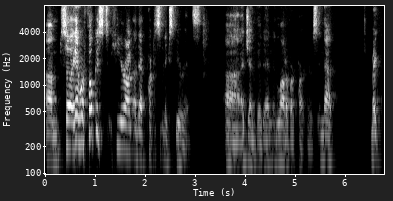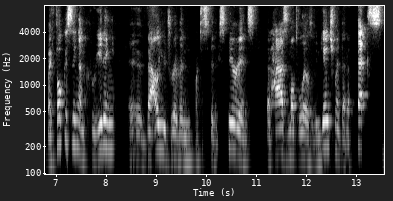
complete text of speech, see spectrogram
Um, so again, we're focused here on, on that participant experience uh, at Genvid and, and, a lot of our partners in that by, by focusing on creating a value-driven participant experience that has multiple layers of engagement that affects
